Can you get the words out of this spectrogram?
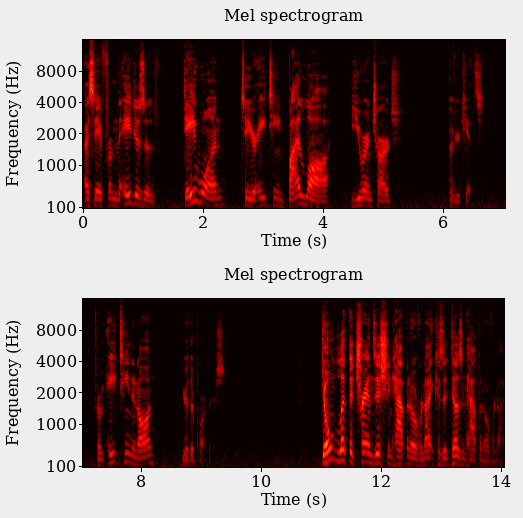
I say from the ages of day one to you're 18, by law, you are in charge of your kids. From 18 and on, you're their partners. Don't let the transition happen overnight because it doesn't happen overnight.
